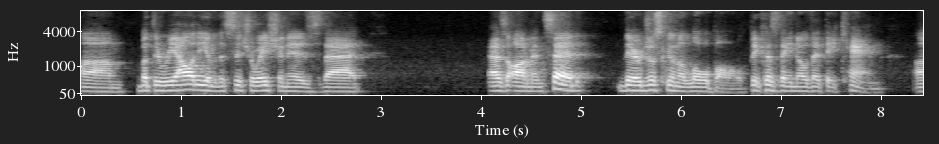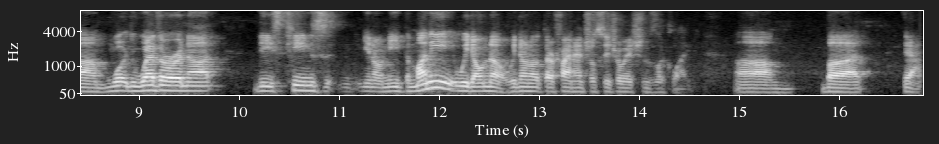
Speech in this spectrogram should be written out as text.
Um, but the reality of the situation is that, as Ottoman said, they're just going to lowball because they know that they can. Um, whether or not these teams, you know, need the money. We don't know. We don't know what their financial situations look like. Um, but yeah.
